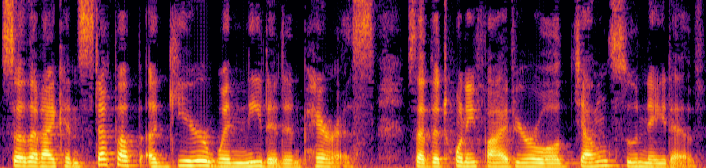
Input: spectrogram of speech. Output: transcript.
so that I can step up a gear when needed in Paris, said the 25 year old Jiangsu native.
